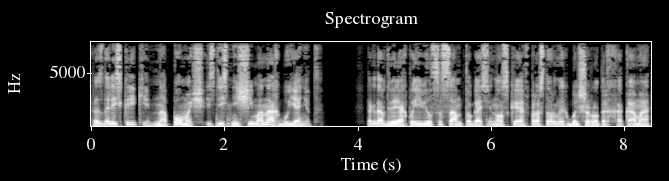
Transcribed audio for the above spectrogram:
Раздались крики «На помощь! Здесь нищий монах буянит!» Тогда в дверях появился сам Тогаси Ноская в просторных большеротах хакама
